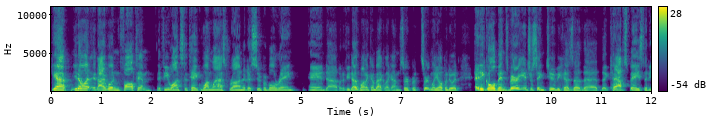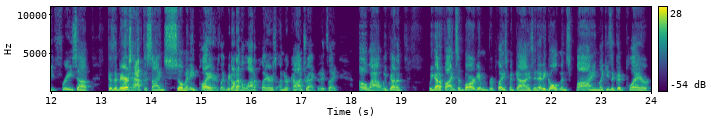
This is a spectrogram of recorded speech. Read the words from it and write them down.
Yeah, you know what? And I wouldn't fault him if he wants to take one last run at a Super Bowl ring. And uh, but if he does want to come back, like I'm cer- certainly open to it. Eddie Goldman's very interesting too because of the the cap space that he frees up. Because the Bears have to sign so many players. Like we don't have a lot of players under contract that it's like, oh wow, we've got to we got to find some bargain replacement guys. And Eddie Goldman's fine, like he's a good player,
